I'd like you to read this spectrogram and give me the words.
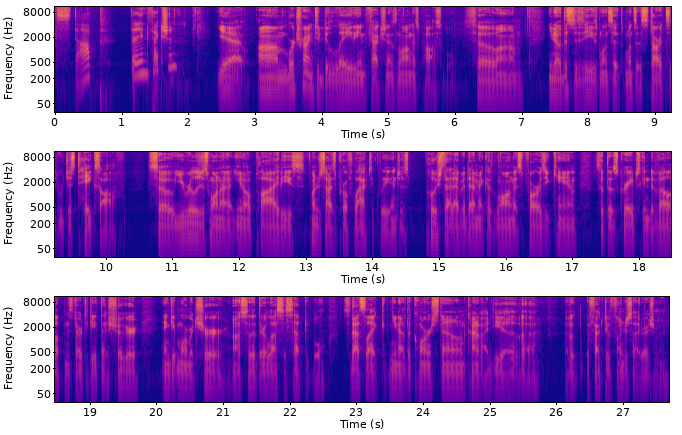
stop the infection. Yeah, um, we're trying to delay the infection as long as possible. So, um, you know, this disease once it once it starts, it just takes off. So you really just want to you know apply these fungicides prophylactically and just push that epidemic as long as far as you can, so that those grapes can develop and start to get that sugar and get more mature, uh, so that they're less susceptible. So that's like you know the cornerstone kind of idea of a of an effective fungicide regimen.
